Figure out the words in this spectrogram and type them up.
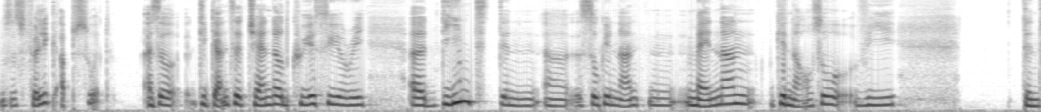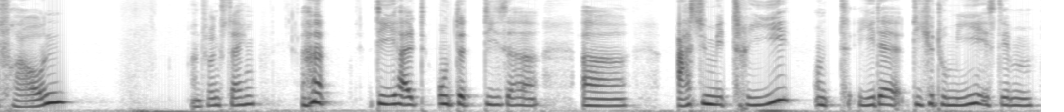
Das ist völlig absurd. Also die ganze Gender- und Queer-Theory äh, dient den äh, sogenannten Männern genauso wie den Frauen, Anführungszeichen, die halt unter dieser äh, Asymmetrie und jede Dichotomie ist eben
